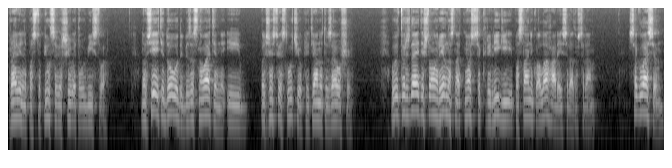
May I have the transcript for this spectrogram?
правильно поступил, совершив это убийство. Но все эти доводы безосновательны и в большинстве случаев притянуты за уши. Вы утверждаете, что он ревностно отнесся к религии и посланнику Аллаха, алейхиссалату Согласен,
